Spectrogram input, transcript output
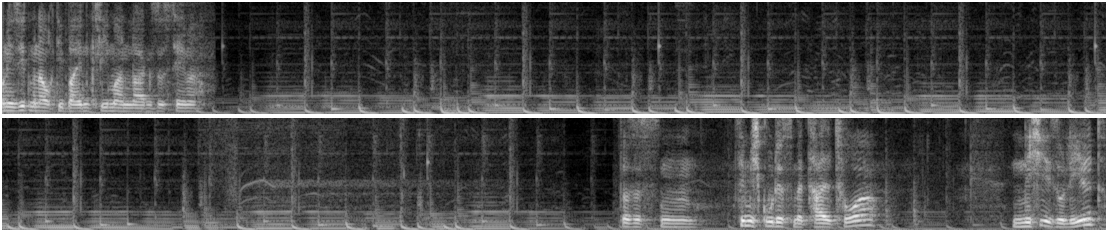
Und hier sieht man auch die beiden Klimaanlagensysteme. Das ist ein ziemlich gutes Metalltor, nicht isoliert.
